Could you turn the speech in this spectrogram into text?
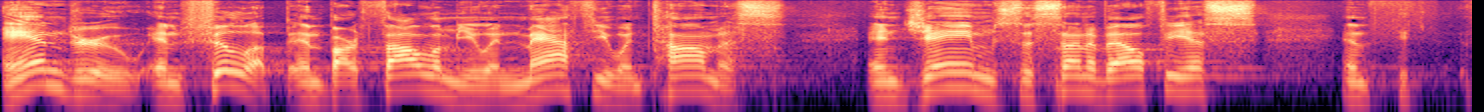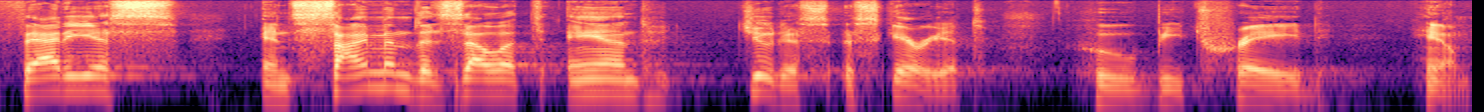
Andrew and Philip and Bartholomew and Matthew and Thomas and James, the son of Alphaeus and Thaddeus and Simon the Zealot and Judas Iscariot, who betrayed him.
